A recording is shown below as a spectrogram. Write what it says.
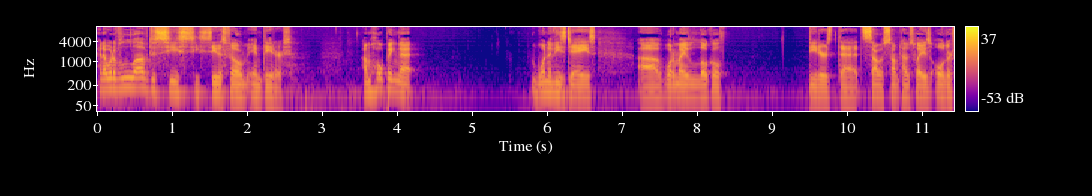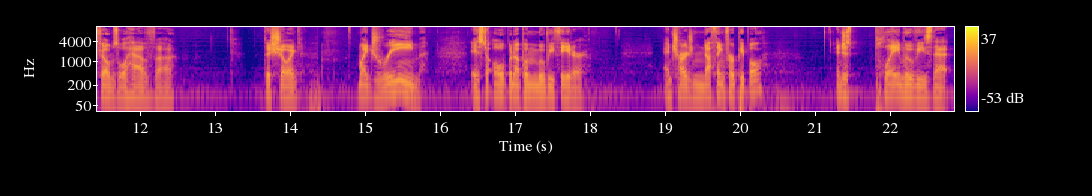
And I would have loved to see see, see this film in theaters. I'm hoping that one of these days, uh, one of my local theaters that some, sometimes plays older films will have uh, this showing. My dream is to open up a movie theater and charge nothing for people and just play movies that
